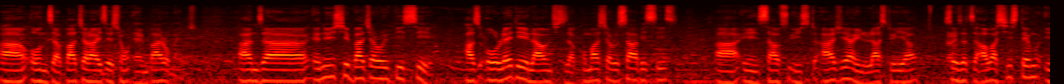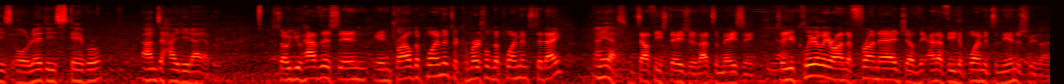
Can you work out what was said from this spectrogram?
on the virtualization environment. And uh, NEC virtual EPC has already launched the commercial services uh, in Southeast Asia in last year, so that our system is already stable and highly reliable. So you have this in, in trial deployments or commercial deployments today? Uh, yes, in Southeast Asia. That's amazing. So you clearly are on the front edge of the NFV deployments in the industry then.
